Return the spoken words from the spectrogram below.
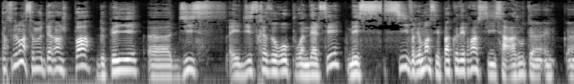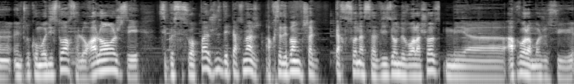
personnellement ça me dérange pas de payer 10 et 10-13 euros pour un DLC, mais si vraiment c'est pas que des personnages, si ça rajoute un, truc au mode histoire, ça le rallonge, c'est que ce soit pas juste des personnages. Après ça dépend, chaque personne a sa vision de voir la chose. Mais euh, après, voilà, moi je suis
